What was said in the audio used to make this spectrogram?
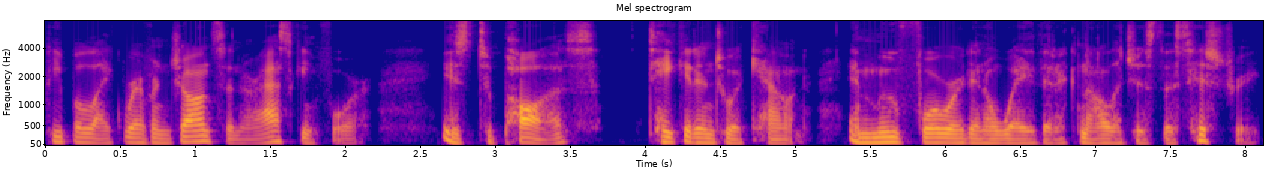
people like Reverend Johnson are asking for is to pause, take it into account, and move forward in a way that acknowledges this history.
